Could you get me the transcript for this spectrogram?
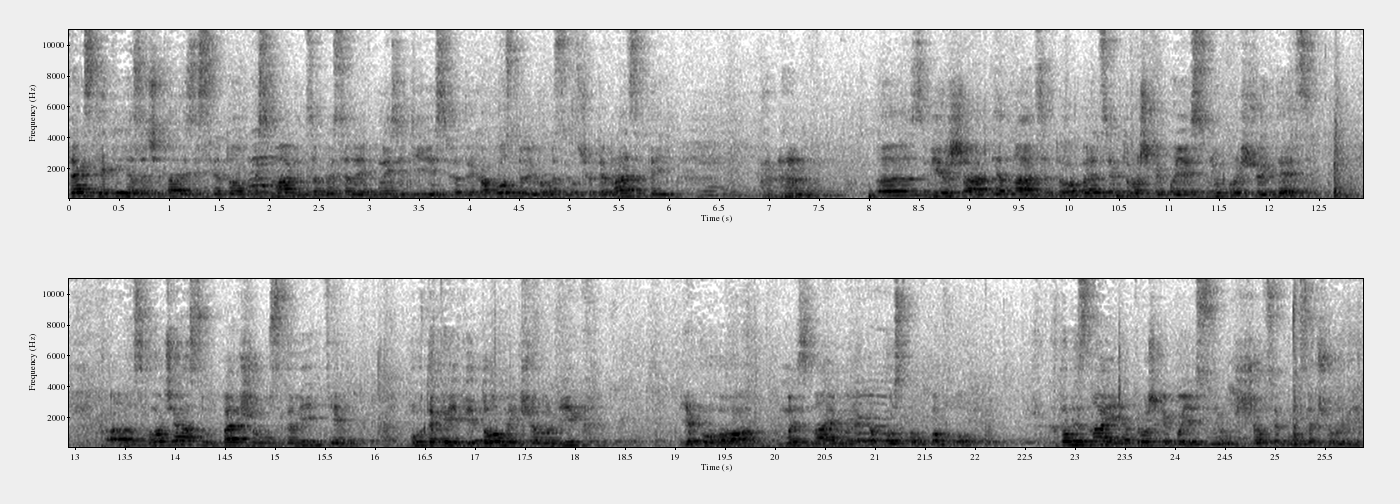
Текст, який я зачитаю зі Святого Письма, він записаний в книзі Дії святих апостолів, розділ 14, е, з вірша 15. А перед цим трошки поясню, про що йдеться. Е, Свого часу, в першому столітті, був такий відомий чоловік, якого ми знаємо як апостол Павло. Хто не знає, я трошки поясню, що це був за чоловік.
